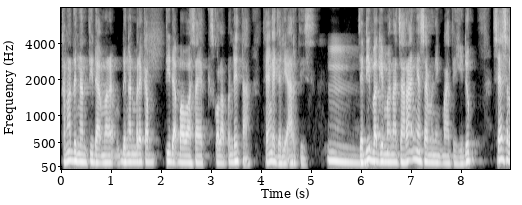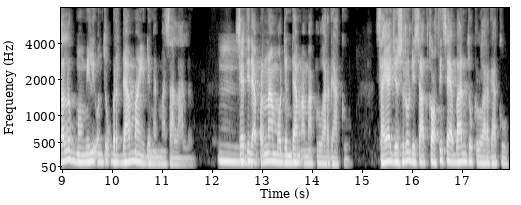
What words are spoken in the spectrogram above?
Karena dengan tidak dengan mereka tidak bawa saya ke sekolah pendeta, saya nggak jadi artis. Hmm. Jadi bagaimana caranya saya menikmati hidup? Saya selalu memilih untuk berdamai dengan masa lalu. Hmm. Saya tidak pernah mau dendam sama keluargaku. Saya justru di saat COVID saya bantu keluargaku.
